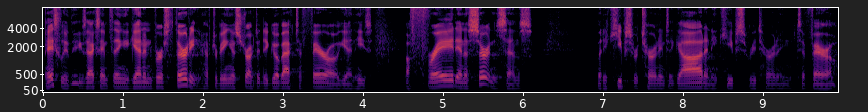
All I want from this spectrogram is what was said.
basically the exact same thing again in verse 30 after being instructed to go back to Pharaoh again. He's afraid in a certain sense, but he keeps returning to God and he keeps returning to Pharaoh.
